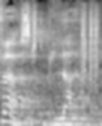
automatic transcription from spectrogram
First blood.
